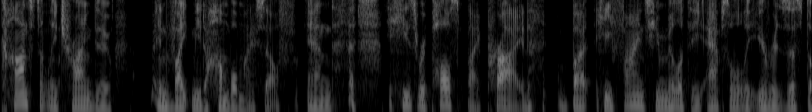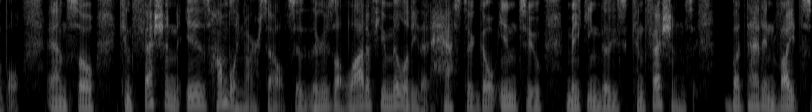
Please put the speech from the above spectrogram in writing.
constantly trying to invite me to humble myself. And he's repulsed by pride, but he finds humility absolutely irresistible. And so confession is humbling ourselves. There is a lot of humility that has to go into making these confessions, but that invites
